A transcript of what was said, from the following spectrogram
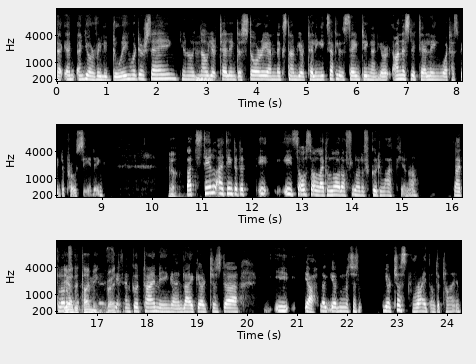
like and, and you're really doing what you're saying you know mm-hmm. now you're telling the story and next time you're telling exactly the same thing and you're honestly telling what has been the proceeding. Yeah. But still i think that it, it, it's also like a lot of lot of good luck you know? Like a lot yeah of the timing right? and good timing and like you're just uh yeah like you're not just you're just right on the time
